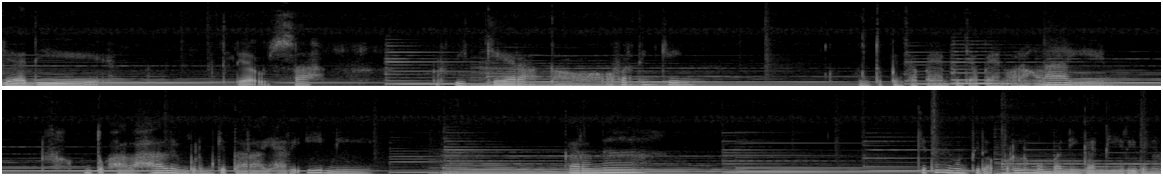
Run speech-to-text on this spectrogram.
Jadi tidak usah berpikir atau overthinking untuk pencapaian-pencapaian orang lain, untuk hal-hal yang belum kita raih hari ini, karena kita memang tidak perlu membandingkan diri dengan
